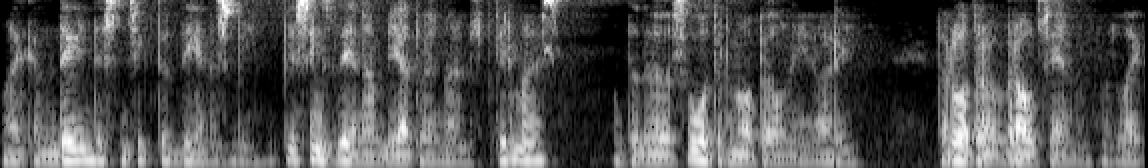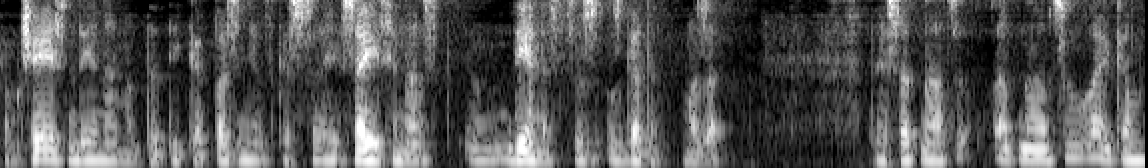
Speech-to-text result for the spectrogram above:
Laikam 90, cik tur dienas bija. Pie 100 dienām bija atvaļinājums pirmais, un tad vēl es otru nopelnīju arī par otro braucienu laikam 40 dienām, un tad tika paziņots, ka saīsinās dienests uz, uz gadu mazāk. Es atnācu, atnācu laikam.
